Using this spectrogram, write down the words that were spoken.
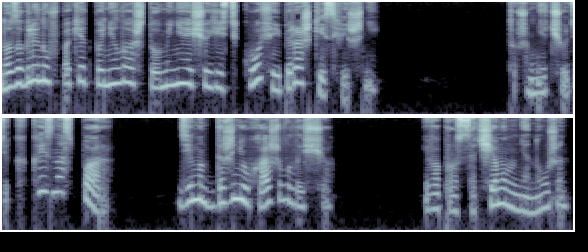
Но заглянув в пакет, поняла, что у меня еще есть кофе и пирожки с вишней. Тоже мне чудик, какая из нас пара? Дима даже не ухаживал еще. И вопрос, зачем он мне нужен?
